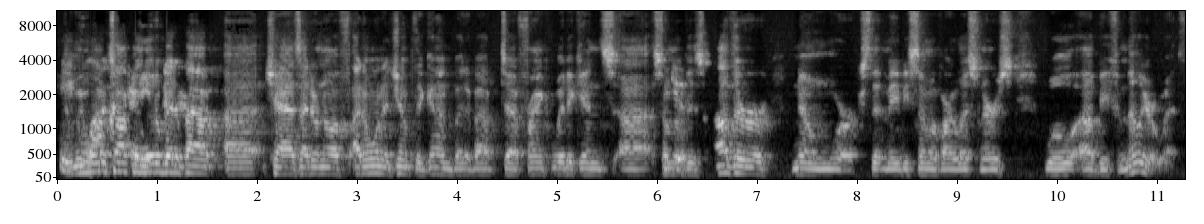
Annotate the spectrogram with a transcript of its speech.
And we want to talk a little bit about uh, Chaz. I don't know if I don't want to jump the gun, but about uh, Frank Wedekind's uh, some of his other known works that maybe some of our listeners will uh, be familiar with.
